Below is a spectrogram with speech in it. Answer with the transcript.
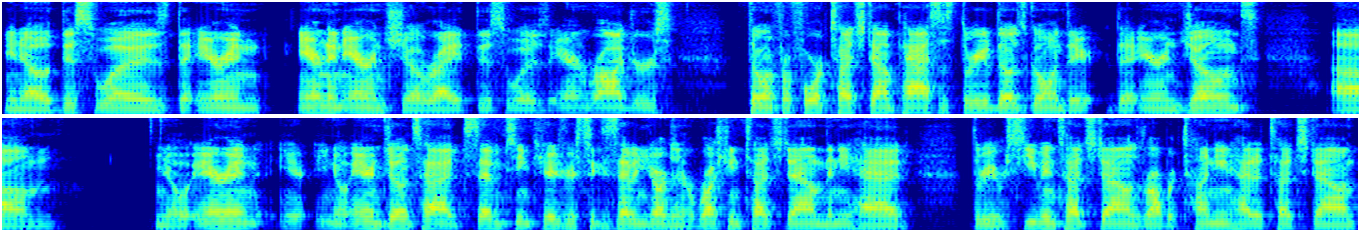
you know, this was the Aaron Aaron and Aaron show, right? This was Aaron Rodgers throwing for four touchdown passes, three of those going to, to Aaron Jones. Um, you know, Aaron, you know, Aaron Jones had 17 carries for 67 yards and a rushing touchdown. Then he had three receiving touchdowns. Robert Tonyan had a touchdown.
